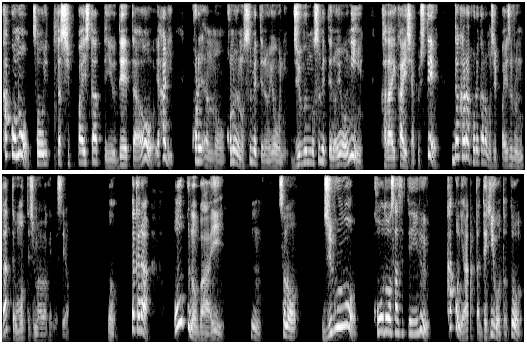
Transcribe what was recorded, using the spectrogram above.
過去のそういった失敗したっていうデータをやはりこれあのこの世の全てのように自分の全てのように課題解釈してだからこれからも失敗するんだって思ってしまうわけですよ。うん、だから多くの場合、うん、その自分を行動させている過去にあった出来事と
